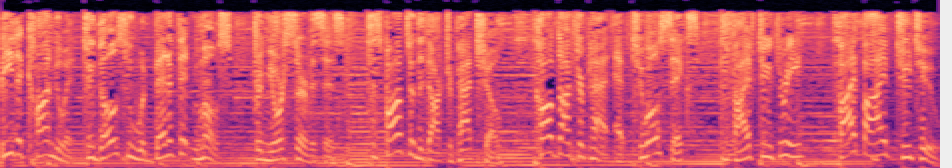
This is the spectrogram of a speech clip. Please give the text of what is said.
Be the conduit to those who would benefit most from your services. To sponsor the Dr. Pat Show, call Dr. Pat at 206 523 5522.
